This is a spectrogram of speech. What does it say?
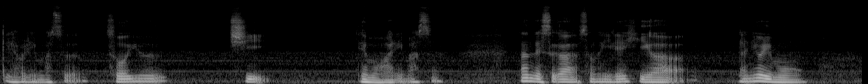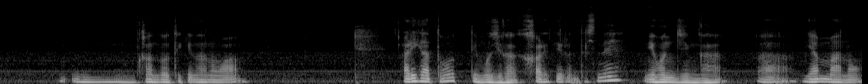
ております。そういう地でもあります。なんですがその慰霊碑が何よりもうん感動的なのはありがとうって文字が書かれているんですね。日本人があミャンマーの、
